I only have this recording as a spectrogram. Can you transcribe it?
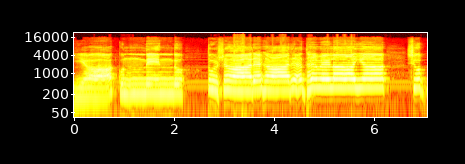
യാ കുന്ദേന്ദു തുഷാരഹാരധവളായ ശുഭ്രവസ്ത്രാവൃത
